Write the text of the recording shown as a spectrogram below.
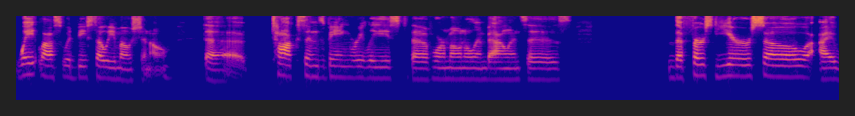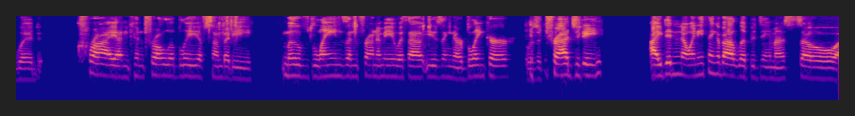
weight loss would be so emotional. The toxins being released, the hormonal imbalances. The first year or so, I would cry uncontrollably if somebody moved lanes in front of me without using their blinker. It was a tragedy. I didn't know anything about lipedema, so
